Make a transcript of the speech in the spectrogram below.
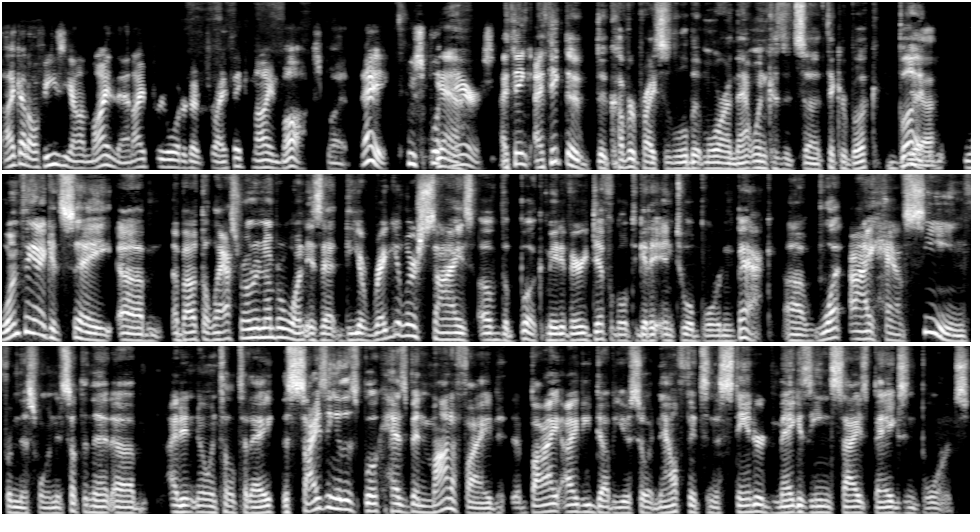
I got off easy on mine then. I pre-ordered it for I think nine bucks. But hey, who's splitting Yeah. hairs? I think I think the the cover price is a little bit more on that one because it's a thicker book. But Yeah. one thing I could say um, about the last Ronin number one is that the irregular size of the book made it very difficult to get it into a board and back. Uh, what I have seen from this one is something that. Uh, I didn't know until today. The sizing of this book has been modified by IDW, so it now fits in into standard magazine size bags and boards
